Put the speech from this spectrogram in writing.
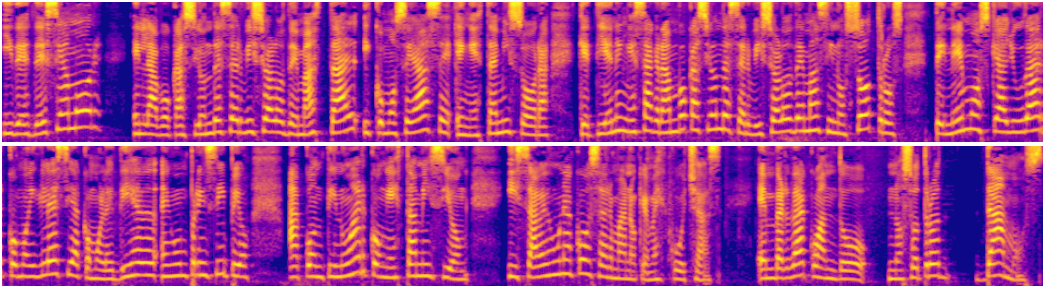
y desde ese amor en la vocación de servicio a los demás tal y como se hace en esta emisora, que tienen esa gran vocación de servicio a los demás y nosotros tenemos que ayudar como iglesia, como les dije en un principio, a continuar con esta misión. Y sabes una cosa, hermano, que me escuchas, en verdad cuando nosotros damos,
